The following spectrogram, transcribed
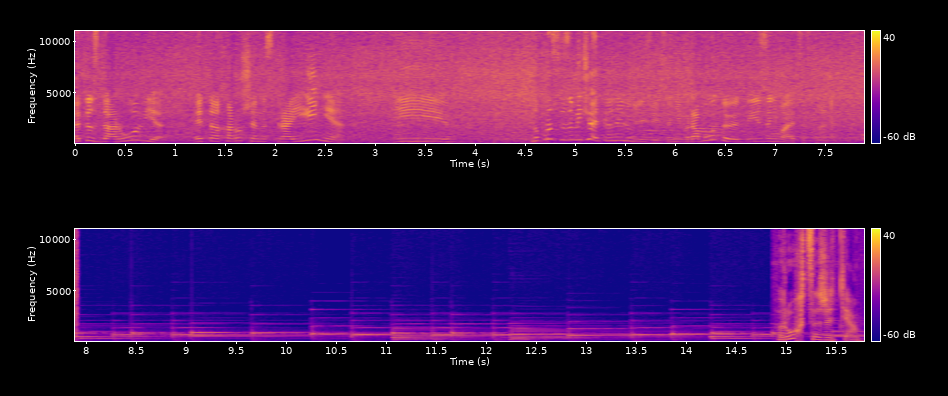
это здоровье, это хорошее настроение. И ну просто замечательные люди здесь. Они работают и занимаются с нами. Рух це життя.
